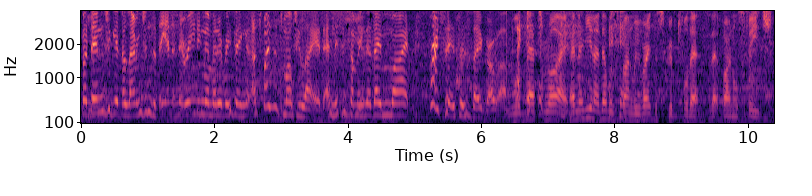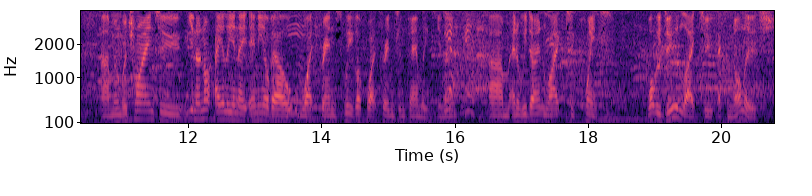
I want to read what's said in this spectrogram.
But then to get the Lamingtons at the end and they're eating them and everything, I suppose it's multi-layered, and this is something Yes. that they might process as they grow up. Well, that's right, and you know that was fun. We wrote the script for that for that final speech, um, and we're trying to you know not alienate any of our white friends. We've got white friends and family, you know, Um, and we don't like to point. What we do like to acknowledge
